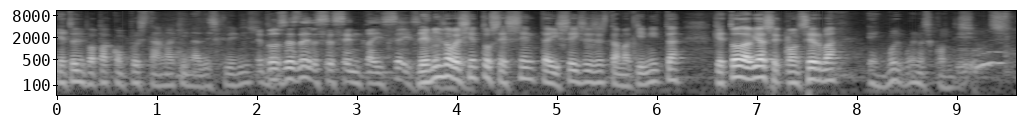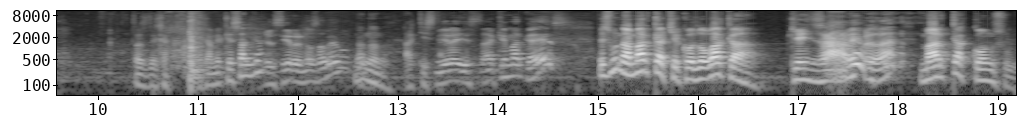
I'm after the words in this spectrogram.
y entonces mi papá compró esta máquina de escribir. entonces es del 66. de 1966 es esta maquinita que todavía se conserva en muy buenas condiciones. Entonces deja- déjame que salga. El cierre no sabemos. No, no, no, aquí está. Mira, ahí está. ¿Qué marca es? Es una marca checoslovaca. Quién sabe, ¿verdad? Marca Cónsul.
